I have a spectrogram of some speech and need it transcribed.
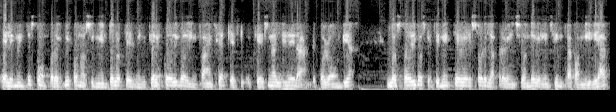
Elementos como por ejemplo el conocimiento de lo que significa el Código de Infancia, que es, que es una ley de, de Colombia, los códigos que tienen que ver sobre la prevención de violencia intrafamiliar,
